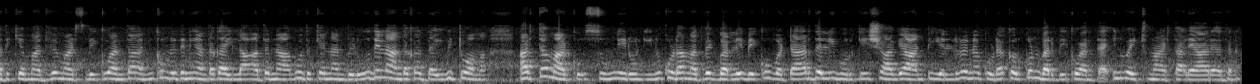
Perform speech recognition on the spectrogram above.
ಅದಕ್ಕೆ ಮದುವೆ ಮಾಡಿಸ್ಬೇಕು ಅಂತ ಅಂದ್ಕೊಂಡಿದ್ದೀನಿ ಅಂದಾಗ ಇಲ್ಲ, ಅದನ್ನ ಆಗೋದಕ್ಕೆ ನಾನು ಬಿಡುವುದಿಲ್ಲ ಅಂದಾಗ ದಯವಿಟ್ಟು ಅಮ್ಮ, ಅರ್ಥ ಮಾಡ್ಕೊ. ಸುಮ್ಮನಿರು ನೀನು ಕೂಡ ಮದುವೆಗೆ ಬರಲೇಬೇಕು. ವಟಾರದಲ್ಲಿ ಮುರುಗೇಶ್ ಹಾಗೆ ಆಂಟಿ ಎಲ್ಲರನ್ನ ಕೂಡ ಕರ್ಕೊಂಡು ಬರಬೇಕು ಅಂತ ಇನ್ವೈಟ್ ಮಾಡ್ತಾಳೆ ಆರಾಧನಾ.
